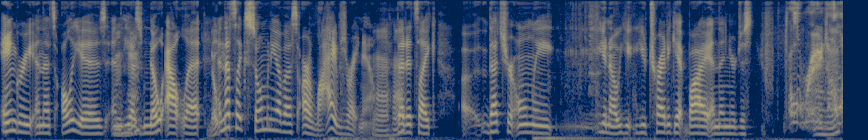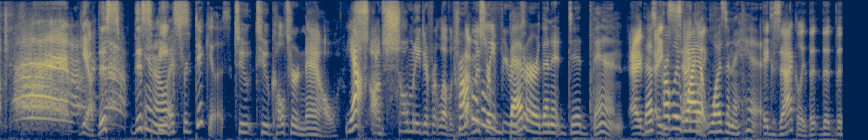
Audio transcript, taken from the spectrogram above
angry and that's all he is and he has no outlet Mm-hmm. Nope. Mm-hmm. and that's like so many of us our lives right now that it's like uh, that's your only you know you, you try to get by and then you're just Yeah, this this you know speaks it's ridiculous to to culture now. Yeah. on so many different levels. You've got Mr. probably better than it did then E- that's probably why it wasn't a hit Exactly. The, the the,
